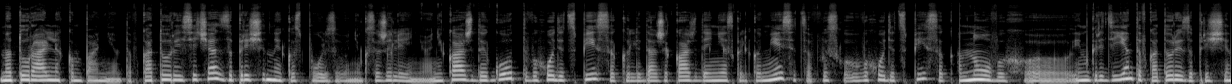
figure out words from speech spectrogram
натуральных компонентов, которые сейчас запрещены к использованию, к сожалению. Они каждый год выходит список или даже каждые несколько месяцев выходит список новых э, ингредиентов, которые запрещены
